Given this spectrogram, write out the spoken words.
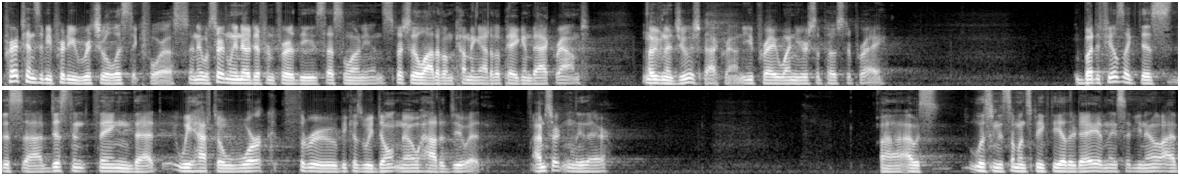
Prayer tends to be pretty ritualistic for us, and it was certainly no different for these Thessalonians, especially a lot of them coming out of a pagan background, or even a Jewish background. You pray when you're supposed to pray. But it feels like this, this uh, distant thing that we have to work through because we don't know how to do it. I'm certainly there. Uh, I was listening to someone speak the other day, and they said, You know, i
